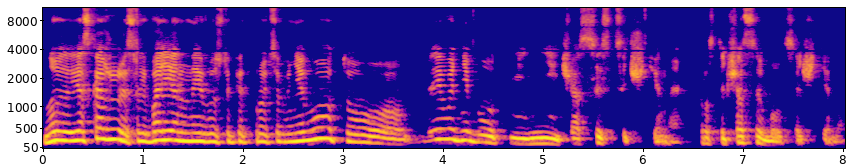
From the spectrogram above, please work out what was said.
Ну, я скажу, если военные выступят против него, то его не будут ни, ни часы сочтены. Просто часы будут сочтены.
